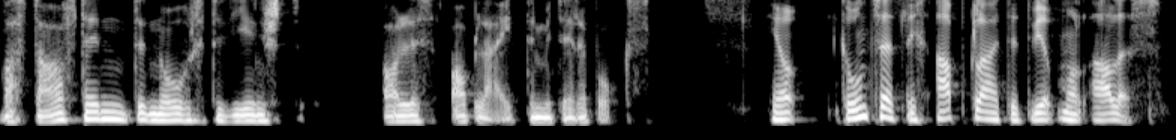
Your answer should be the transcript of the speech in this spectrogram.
Was darf denn der Nachrichtendienst alles ableiten mit dieser Box? Ja, grundsätzlich abgeleitet wird mal alles.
